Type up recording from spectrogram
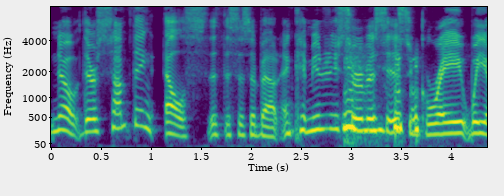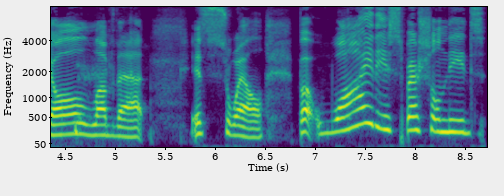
No, there's something else that this is about. And community service is great. We all love that. It's swell. But why these special needs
